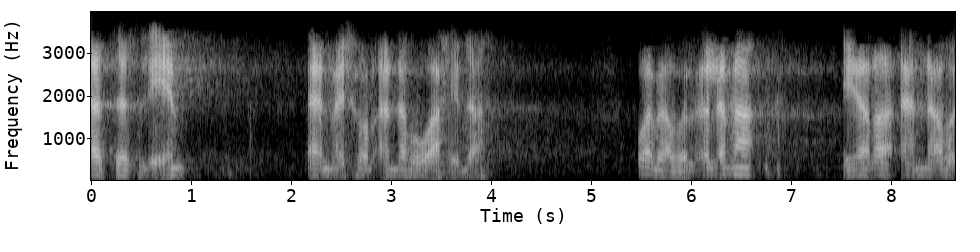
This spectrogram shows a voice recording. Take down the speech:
التسليم المشهور أنه واحدة. وبعض العلماء يرى أنه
